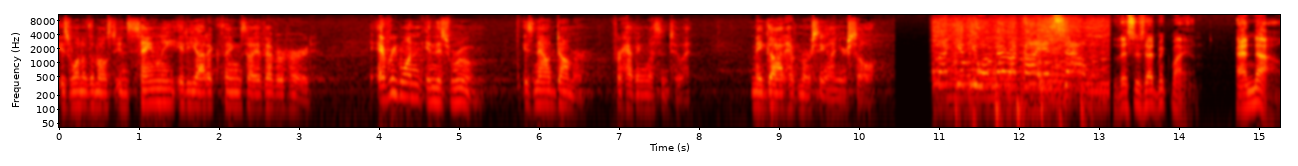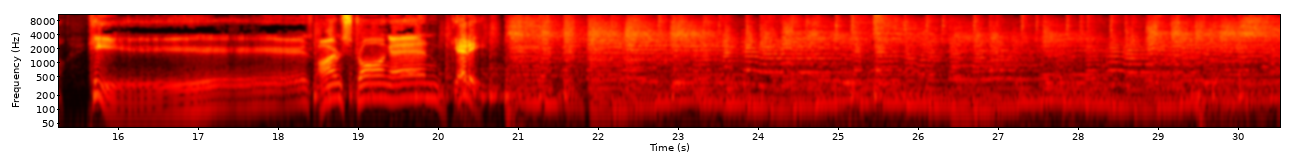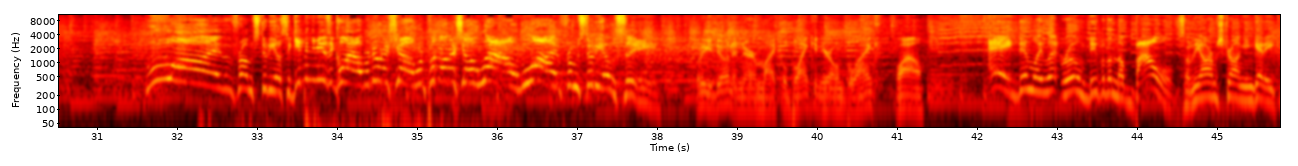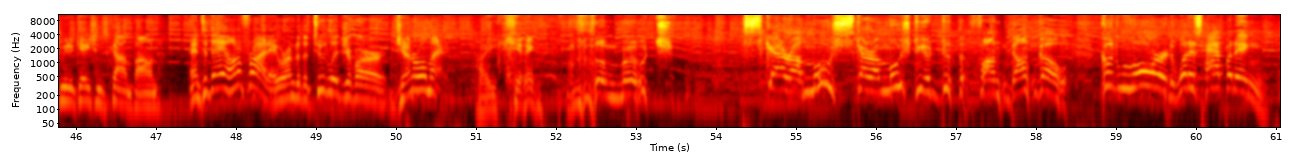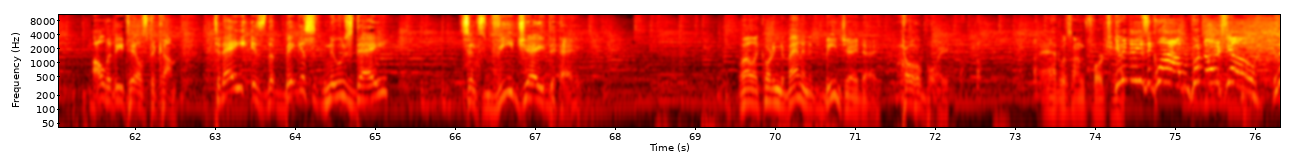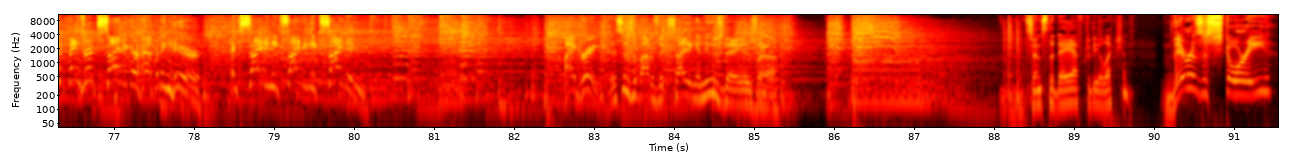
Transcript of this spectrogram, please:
is one of the most insanely idiotic things I have ever heard. Everyone in this room is now dumber for having listened to it. May God have mercy on your soul. I give you America itself. This is Ed McMahon. And now, here's Armstrong and Getty. Live from Studio C. Keeping the music loud. We're doing a show. We're putting on a show loud, live from Studio C. What are you doing in there, Michael? Blanking your own blank? Wow. A dimly lit room deeper than the bowels of the Armstrong and Getty Communications compound. And today, on a Friday, we're under the tutelage of our general manager. Are you kidding? the mooch. Scaramouche, Scaramouche, do you do the fandango? Good Lord, what is happening? All the details to come. Today is the biggest news day since VJ Day. Well, according to Bannon, it's BJ Day. Oh, boy. That was unfortunate. Give me the music loud. We're putting on a show. The things are exciting are happening here. Exciting, exciting, exciting. I agree. This is about as exciting a news day as uh, since the day after the election. There is a story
